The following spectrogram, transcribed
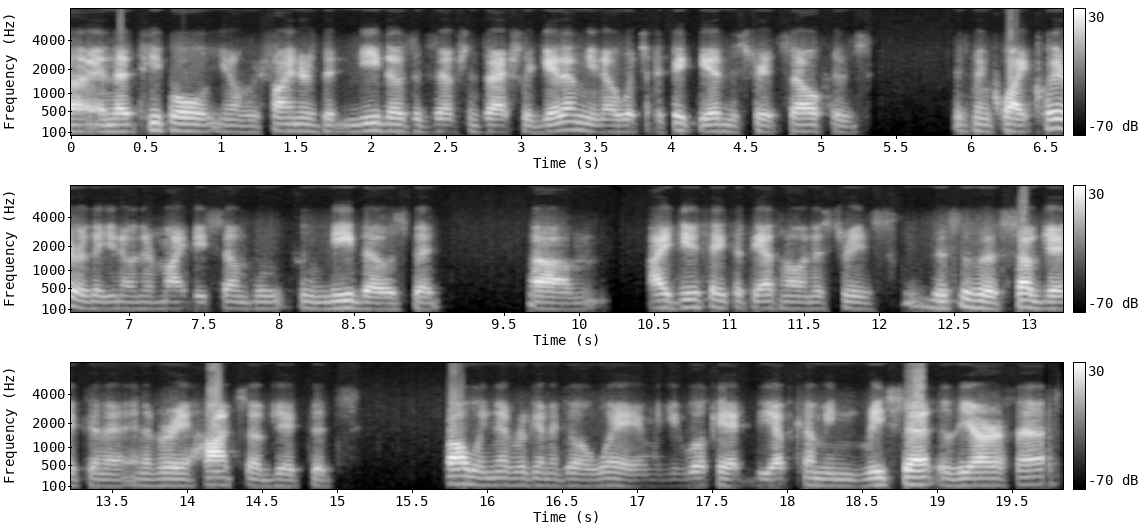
uh, and that people, you know, refiners that need those exemptions actually get them, you know, which I think the industry itself has has been quite clear that, you know, there might be some who, who need those. But um, I do think that the ethanol industry is, this is a subject and a, and a very hot subject that's probably never going to go away. And when you look at the upcoming reset of the RFS,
